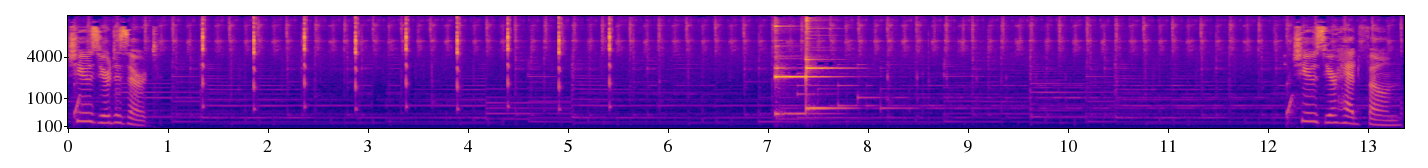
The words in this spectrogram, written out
Choose your dessert. Choose your headphone.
